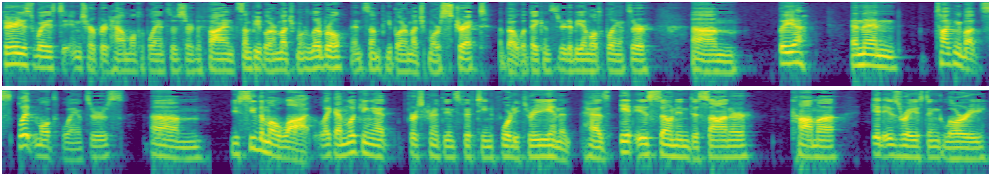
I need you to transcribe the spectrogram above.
various ways to interpret how multiple answers are defined. Some people are much more liberal, and some people are much more strict about what they consider to be a multiple answer. Um, but yeah, and then talking about split multiple answers, um, you see them a lot. Like I'm looking at 1 Corinthians 15:43, and it has "it is sown in dishonor," comma it is raised in glory,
